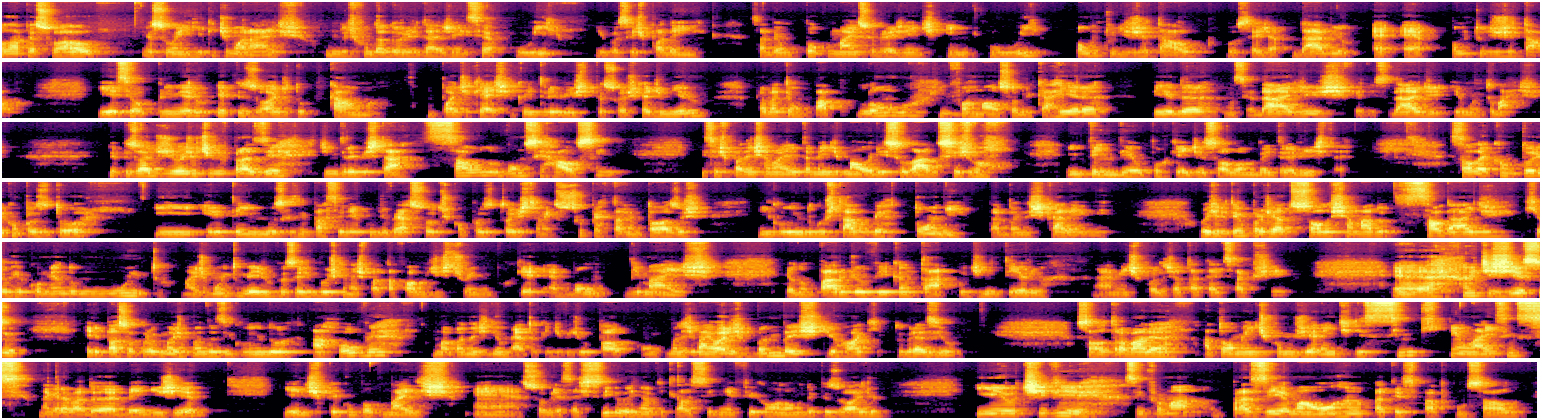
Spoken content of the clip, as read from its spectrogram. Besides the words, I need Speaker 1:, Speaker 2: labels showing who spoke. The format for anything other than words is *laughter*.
Speaker 1: Olá pessoal, eu sou Henrique de Moraes, um dos fundadores da agência UI, e vocês podem saber um pouco mais sobre a gente em ui.digital, ou seja, W-E-E.digital. E esse é o primeiro episódio do Calma, um podcast que eu entrevisto pessoas que admiro para bater um papo longo informal sobre carreira, vida, ansiedades, felicidade e muito mais. No episódio de hoje eu tive o prazer de entrevistar Saulo von Seehausen, e vocês podem chamar ele também de Maurício Lago, vocês vão *laughs* entender o porquê disso ao longo da entrevista. Saulo é cantor e compositor, e ele tem músicas em parceria com diversos outros compositores também super talentosos, incluindo Gustavo Bertoni, da banda Scalene. Hoje ele tem um projeto solo chamado Saudade, que eu recomendo muito, mas muito mesmo que vocês busquem nas plataformas de streaming, porque é bom demais. Eu não paro de ouvir cantar o dia inteiro. A minha esposa já está até de saco cheio. É, *laughs* antes disso, ele passou por algumas bandas, incluindo a Rover, uma banda de new metal que dividiu o palco com uma das maiores bandas de rock do Brasil. O Saulo trabalha atualmente como gerente de Sync and License na gravadora BMG, e ele explica um pouco mais é, sobre essas siglas, né, o que elas significam ao longo do episódio. E eu tive, assim, foi uma, um prazer, uma honra bater esse papo com o Saulo.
